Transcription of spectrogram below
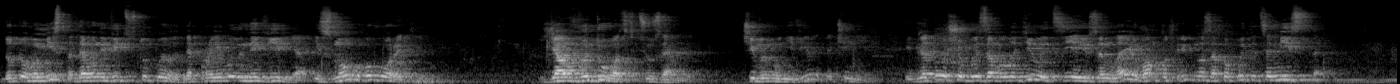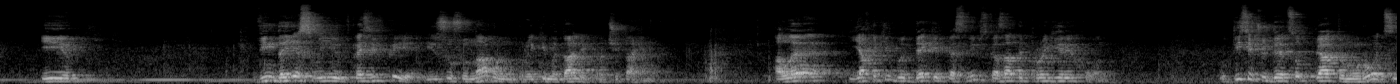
до того міста, де вони відступили, де проявили невір'я, і знову говорить їм: Я введу вас в цю землю. Чи ви мені вірите, чи ні? І для того, щоб ви заволоділи цією землею, вам потрібно захопити це місце. І він дає свої вказівки Ісусу Навину, про які ми далі прочитаємо. Але я хотів би декілька слів сказати про Єрихон. У 1905 році,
